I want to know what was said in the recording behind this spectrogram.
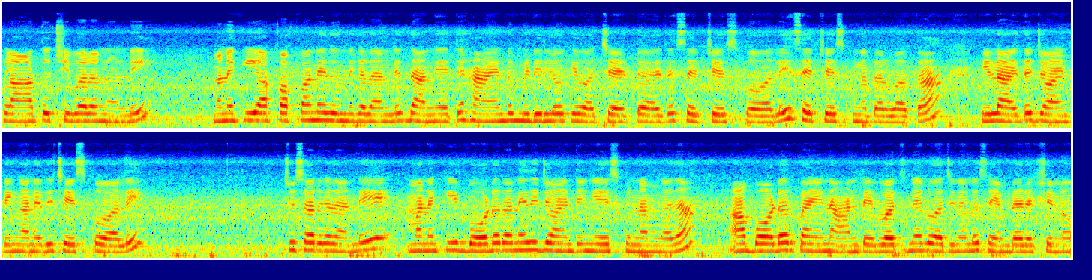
క్లాత్ చివర నుండి మనకి ఆ పఫ్ అనేది ఉంది కదండి దాన్ని అయితే హ్యాండ్ మిడిల్లోకి వచ్చేట్టు అయితే సెట్ చేసుకోవాలి. సెట్ చేసుకున్న తర్వాత ఇలా అయితే జాయింటింగ్ అనేది చేసుకోవాలి. చూసారు కదండి మనకి బార్డర్ అనేది జాయింటింగ్ వేసుకున్నాం కదా ఆ బార్డర్ పైన అంటే ఒరిజినల్ ఒరిజినల్ సేమ్ డైరెక్షన్లో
